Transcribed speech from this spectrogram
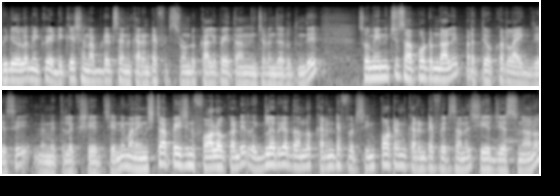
వీడియోలో మీకు education updates and current affairs రెండు కలిపి అయితే అందించడం జరుగుతుంది. సో మీ నుంచి సపోర్ట్ ఉండాలి. ప్రతి ఒక్కరు లైక్ చేసి మీ మిత్రులకు షేర్ చేయండి. మన ఇన్స్టా పేజ్ని ఫాలో కండి. రెగ్యులర్గా దానిలో current affairs important current affairs అనేది షేర్ చేస్తున్నాను.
